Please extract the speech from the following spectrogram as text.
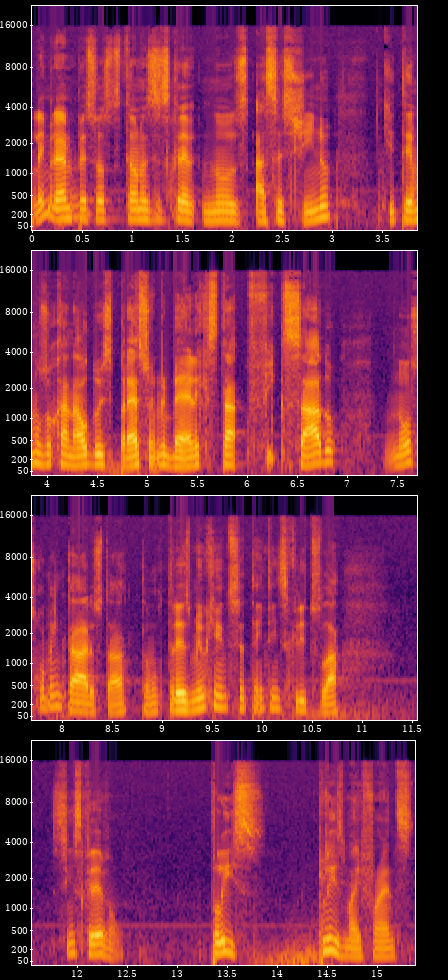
Lembrando, pessoas que estão nos, nos assistindo, que temos o canal do Expresso MBL que está fixado nos comentários, tá? Estamos com 3.570 inscritos lá. Se inscrevam. Please. Please, my friends.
